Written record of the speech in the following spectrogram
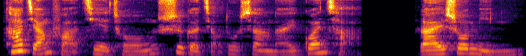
他讲法界从四个角度上来观察、来说明，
